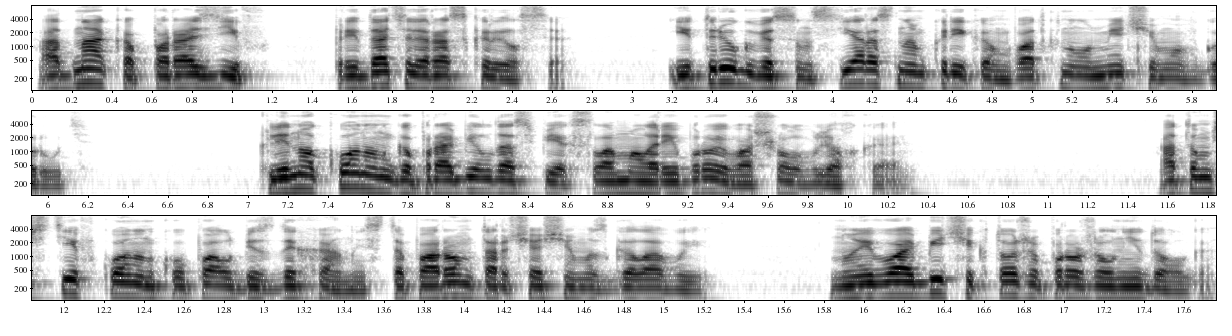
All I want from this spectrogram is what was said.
Однако, поразив, предатель раскрылся, и Трюгвисон с яростным криком воткнул меч ему в грудь. Клинок Конунга пробил доспех, сломал ребро и вошел в легкое. Отомстив, Конунг упал бездыханный, с топором, торчащим из головы. Но его обидчик тоже прожил недолго.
